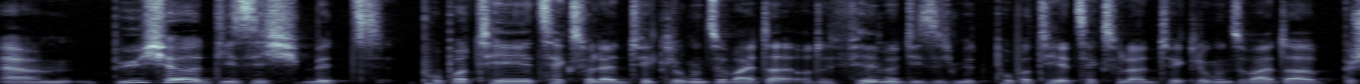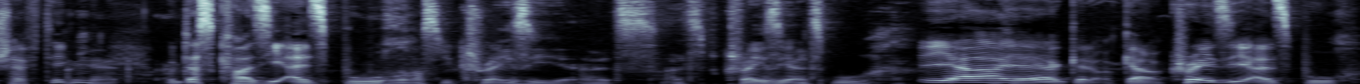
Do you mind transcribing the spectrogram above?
ähm, Bücher, die sich mit Pubertät, sexueller Entwicklung und so weiter, oder Filme, die sich mit Pubertät, sexueller Entwicklung und so weiter beschäftigen. Okay. Und das quasi als Buch. So was wie Crazy als, als Crazy als Buch. Ja, okay. ja, ja, genau, genau. Crazy als Buch.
